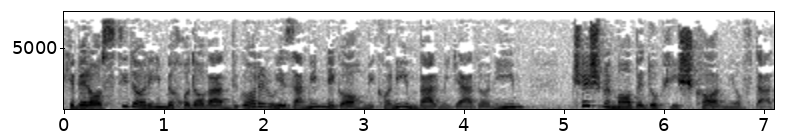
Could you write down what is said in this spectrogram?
که به راستی داریم به خداوندگار روی زمین نگاه می کنیم برمیگردانیم چشم ما به دو پیشکار میافتد.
